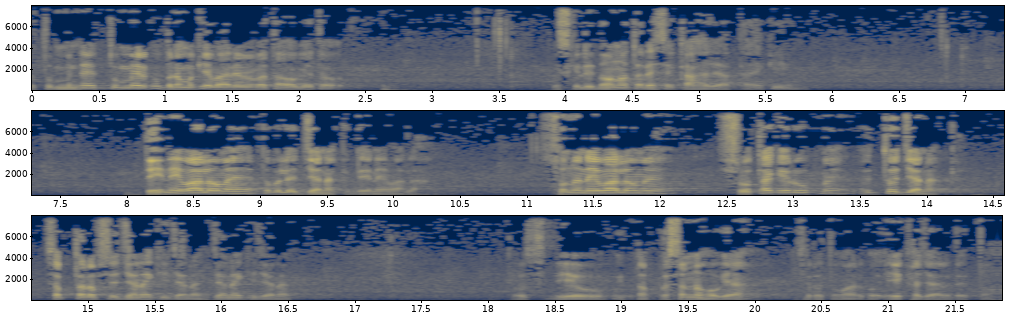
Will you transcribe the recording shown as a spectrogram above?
तो तुमने, तुम मेरे को ब्रह्म के बारे में बताओगे तो उसके लिए दोनों तरह से कहा जाता है कि देने वालों में तो बोले जनक देने वाला। सुनने वालों में, श्रोता के रूप में तो जनक। सब तरफ़ से जनक ही जनक जनक ही जनक। तो इसलिए इतना प्रसन्न हो गया, चलो तुम्हारे को एक हज़ार देता हूँ।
